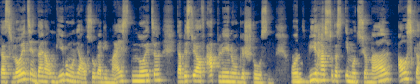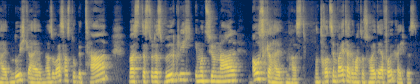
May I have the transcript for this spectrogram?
dass Leute in deiner Umgebung und ja auch sogar die meisten Leute, da bist du ja auf Ablehnung gestoßen. Und mhm. wie hast du das emotional ausgehalten, durchgehalten? Also was hast du getan, was, dass du das wirklich emotional ausgehalten hast und trotzdem weitergemacht und heute erfolgreich bist?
